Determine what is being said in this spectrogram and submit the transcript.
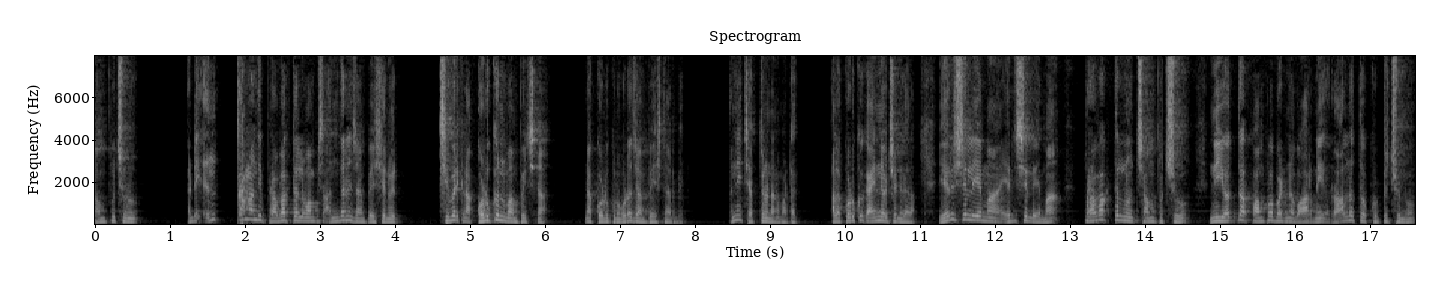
చంపుచును. అంటే ఎంతమంది ప్రవక్తలు పంపించి అందరిని చంపేసారు మీరు. చివరికి నా కొడుకును పంపించిన నా కొడుకును కూడా చంపేసినారు మీరు. అని చెప్తున్నాను అనమాట అలా కొడుకుకి ఆయనే వచ్చింది కదా. ఎరుసలేమా ఎరుసలేమా ప్రవక్తలను చంపుచు నీ యొద్ద పంపబడిన వారిని రాళ్ళతో కొట్టుచును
